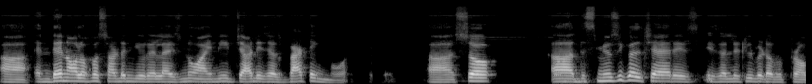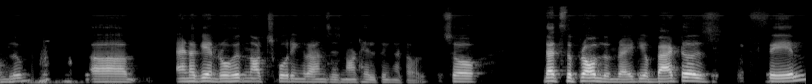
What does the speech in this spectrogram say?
Uh, and then all of a sudden you realize no i need jadeja's batting more. Uh, so uh, this musical chair is is a little bit of a problem. Um, and again rohit not scoring runs is not helping at all. So that's the problem right? Your batters fail.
